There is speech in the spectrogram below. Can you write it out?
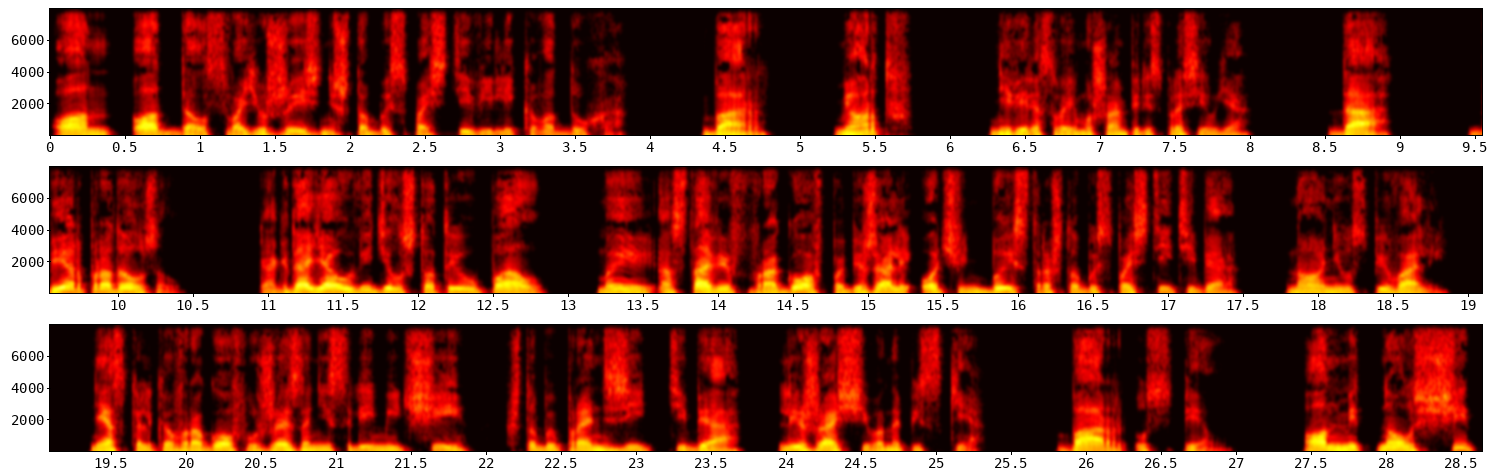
Он отдал свою жизнь, чтобы спасти великого духа. Бар мертв? Не веря своим ушам, переспросил я. Да. Бер продолжил. Когда я увидел, что ты упал, мы, оставив врагов, побежали очень быстро, чтобы спасти тебя, но не успевали. Несколько врагов уже занесли мечи, чтобы пронзить тебя, лежащего на песке. Бар успел. Он метнул щит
